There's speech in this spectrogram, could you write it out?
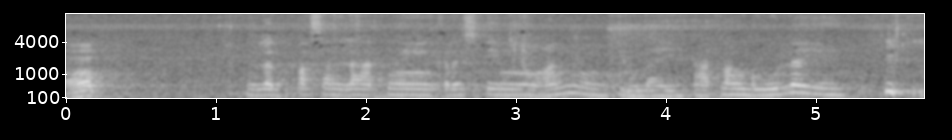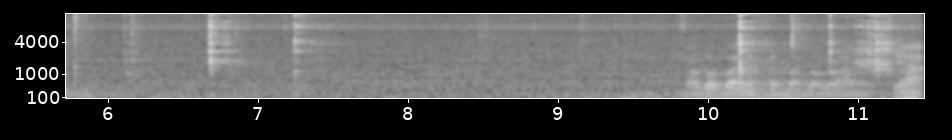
Op! Nilagpasan lahat ni Christine yung ano, gulay. Lahat ng gulay eh. Bababa na siya, bababa na siya.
